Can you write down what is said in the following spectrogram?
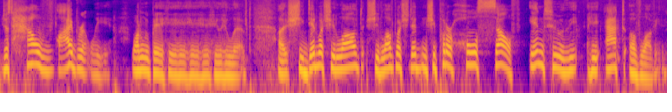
just how vibrantly Guadalupe he, he, he, lived. Uh, she did what she loved. She loved what she did, and she put her whole self into the, the act of loving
